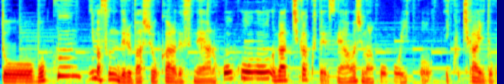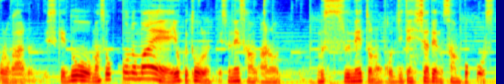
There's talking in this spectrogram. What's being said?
と、僕、今住んでる場所からですね、あの、高校が近くてですね、淡島の高校1個、1個近いところがあるんですけど、まあ、そこの前よく通るんですよね。あの、娘とのこう自転車での散歩コース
